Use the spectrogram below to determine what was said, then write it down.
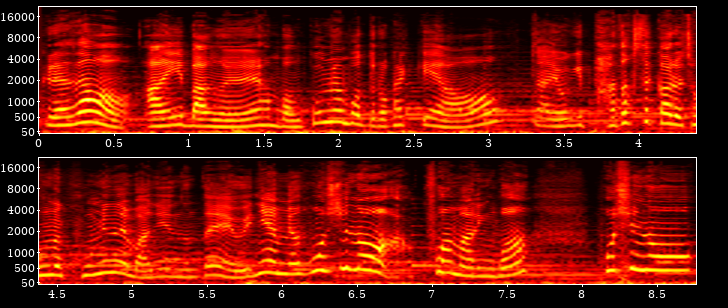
그래서 아이 방을 한번 꾸며보도록 할게요. 자, 여기 바닥 색깔을 정말 고민을 많이 했는데, 왜냐하면 호시노 아쿠아마린과 호시노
